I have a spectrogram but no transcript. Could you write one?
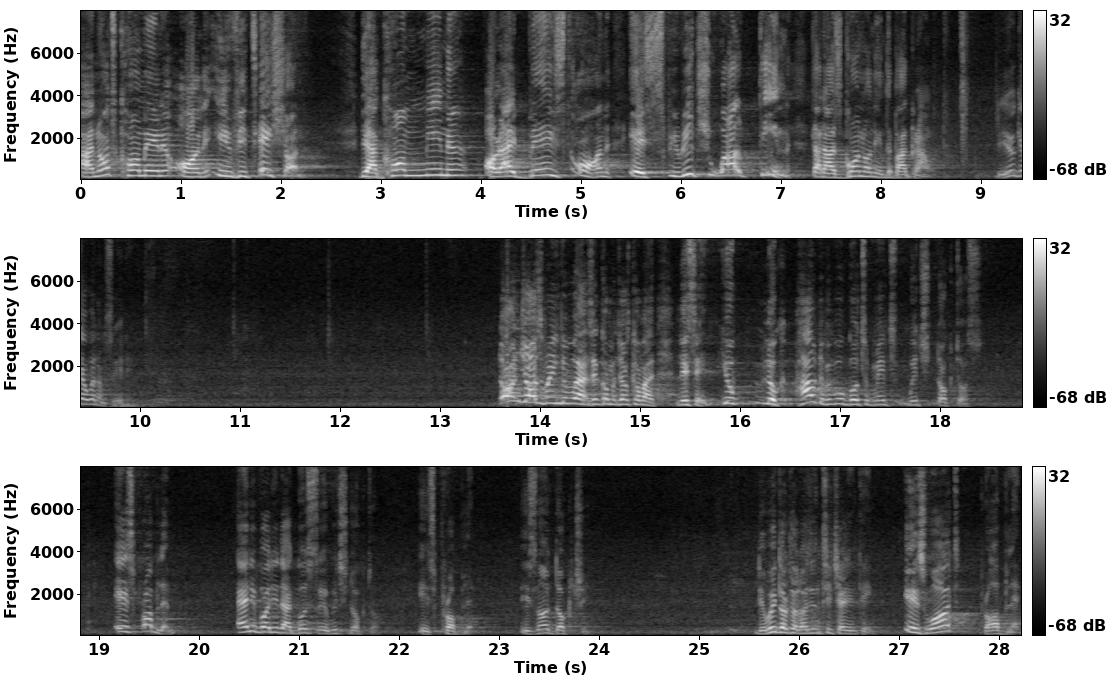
are not coming on invitation they are coming, all right, based on a spiritual thing that has gone on in the background. Do you get what I'm saying? Don't just bring people and say, come and just come and listen. You look, how do people go to meet witch doctors? It's problem. Anybody that goes to a witch doctor is problem. It's not doctrine. The witch doctor doesn't teach anything. It's what? Problem.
